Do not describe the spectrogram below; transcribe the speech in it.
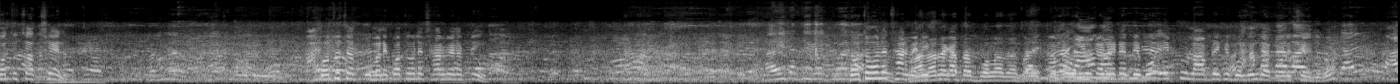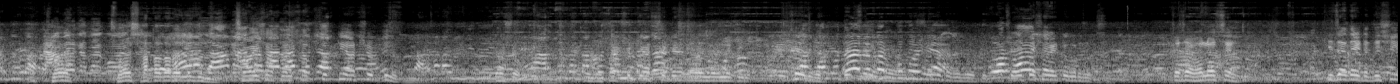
কত চাচ্ছেন? কত চাপ মানে কত হলে ছাড়বেন আপনি? কত হলে ছাড়বেন কথা বলা যায় ভাই ইন্টারনেটে দেবো একটু লাভ রেখে বলবেন যাতে হলে ছেড়ে দেবো। ছয় সাত হাজার হলে দিন। ছয় সাত সাতষট্টি আটষট্টি। সাতষট্টি আটষট্টি হাজার হলে উন্নতি ছেড়ে দেবেন একটু করে দিচ্ছি। চাচা ভালো আছেন? কি জাত এটা দেশি?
